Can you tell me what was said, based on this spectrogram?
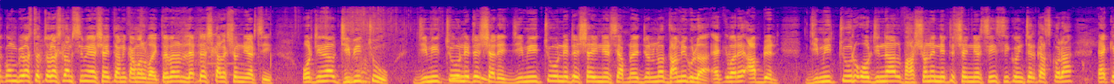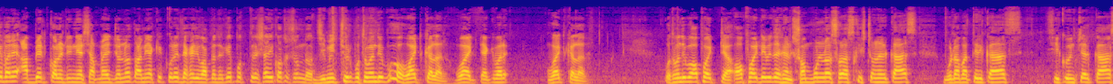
এরকম ব্যবস্থা চলে আসলাম সিমে সাইতে আমি কামাল ভাই। তো এবার লেটেস্ট কালেকশন নিয়ে আসছি। অরিজিনাল জিমিচু জিমিচু নেটের শাড়ি জিমিচু নেটের শাড়ি নিয়ে আসছি আপনাদের জন্য। দামিগুলা, একেবারে আপডেট জিমিচুর অরিজিনাল ভার্সনের নেটের শাড়ি নিয়ে আসছি সিকোয়েন্সের কাজ করা, একেবারে আপডেট কোয়ালিটি নিয়ে আসছি আপনাদের জন্য। তো আমি এক এক করে দেখা দেবো আপনাদেরকে প্রত্যেকের শাড়ি কত সুন্দর। জিমিচুর প্রথমে দেবো হোয়াইট কালার হোয়াইট একেবারে হোয়াইট কালার প্রথমে দেবো অফ হোয়াইটটা অফ হোয়াইটে দেখেন, সম্পূর্ণ সরাস খ্রিস্টনের কাজ গোটাবাতির কাজ সিকুয়েন্সের কাজ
